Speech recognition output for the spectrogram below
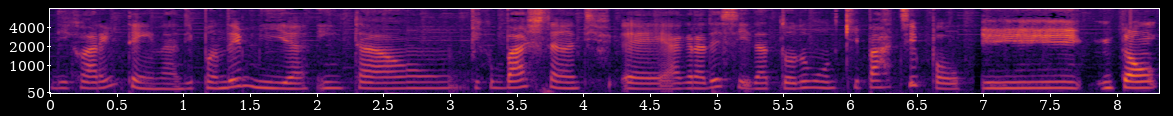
De quarentena, de pandemia. Então, fico bastante é, agradecida a todo mundo que participou. E então,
